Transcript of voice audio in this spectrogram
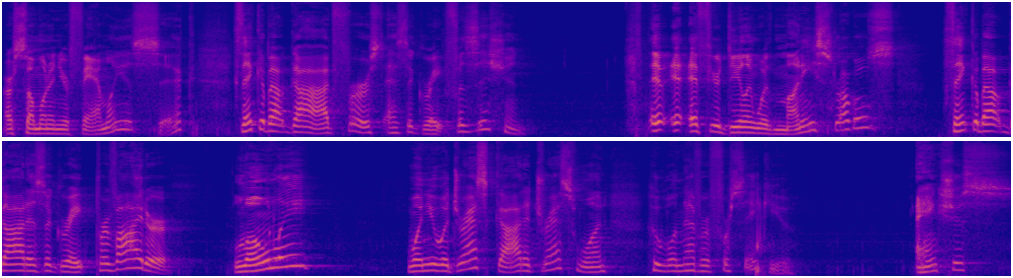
or someone in your family is sick, think about God first as the great physician. If you're dealing with money struggles, think about God as a great provider. Lonely? When you address God, address one who will never forsake you. Anxious?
